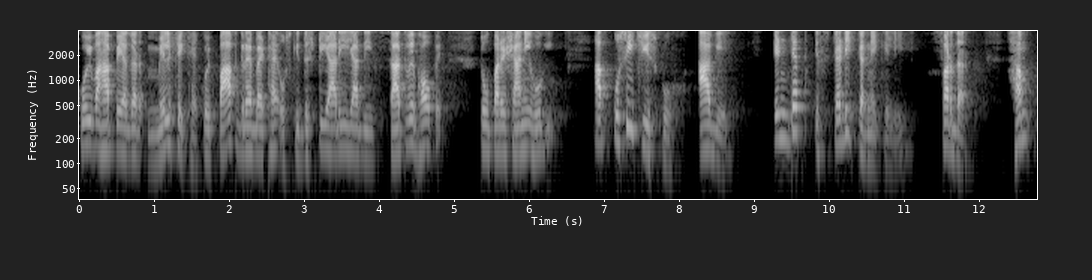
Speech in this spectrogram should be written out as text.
कोई वहाँ पे अगर मेलिफिक है, कोई पाप ग्रह बैठा है, उसकी दृष्टि आ रही है यदि सातवें भाव पे तो परेशानी होगी। अब उसी चीज़ को आगे इन डेप्थ स्टडी करने के लिए फर्दर हम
